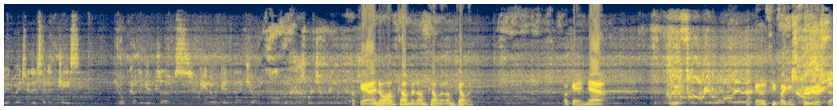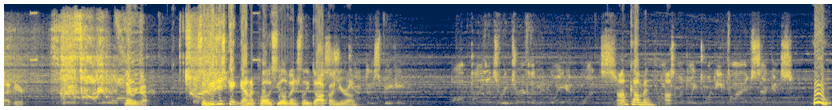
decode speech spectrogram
Midway to Lieutenant Casey. You're cutting it close. If you don't get back here on full burners, we're jumping without Okay, I know. I'm coming. I'm coming. I'm coming. Okay, now. Looking for a real warrior? Okay, let's see if I can figure this out here. Looking for a real warrior? There we go. So if you just get kind of close, you'll eventually dock on your own. At. I'm coming. Uh, Approximately 25 seconds. whew!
